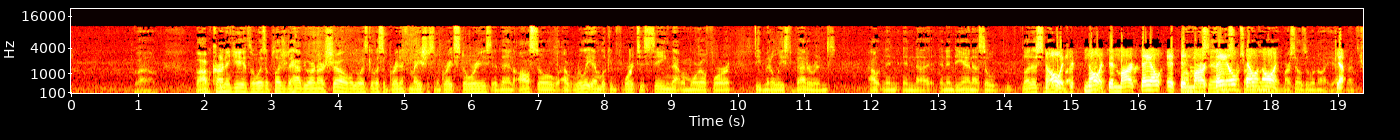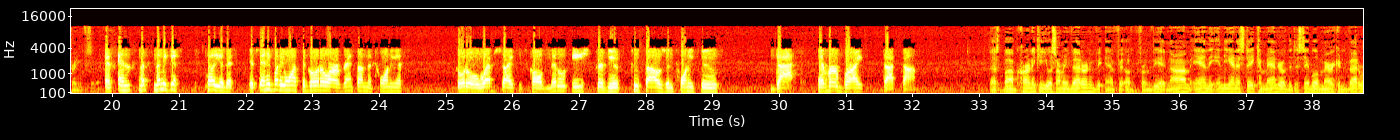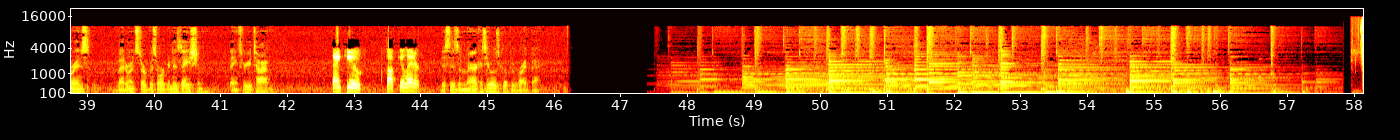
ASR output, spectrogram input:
Wow. Bob Carnagey, it's always a pleasure to have you on our show. You always give us some great information, some great stories, and then also, I really am looking forward to seeing that memorial for the Middle East veterans out in in, uh, in Indiana. So let us know. No, it's no, it's in Marseilles. It's in Oh, Marseilles, sorry, Illinois. Marseilles Illinois. Yeah, Yep. that's the training facility. And, and let, let me just tell you that if anybody wants to go to our event on the 20th, go to a website. It's called Middle East Tribute 2022 dot eventbrite dot com. That's Bob Carnagey, U.S. Army veteran uh, uh, from Vietnam and the Indiana State Commander of the Disabled American Veterans Veteran Service Organization. Thanks for your time. Thank you. Talk to you later. This is America's Heroes Group. We'll be right back.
